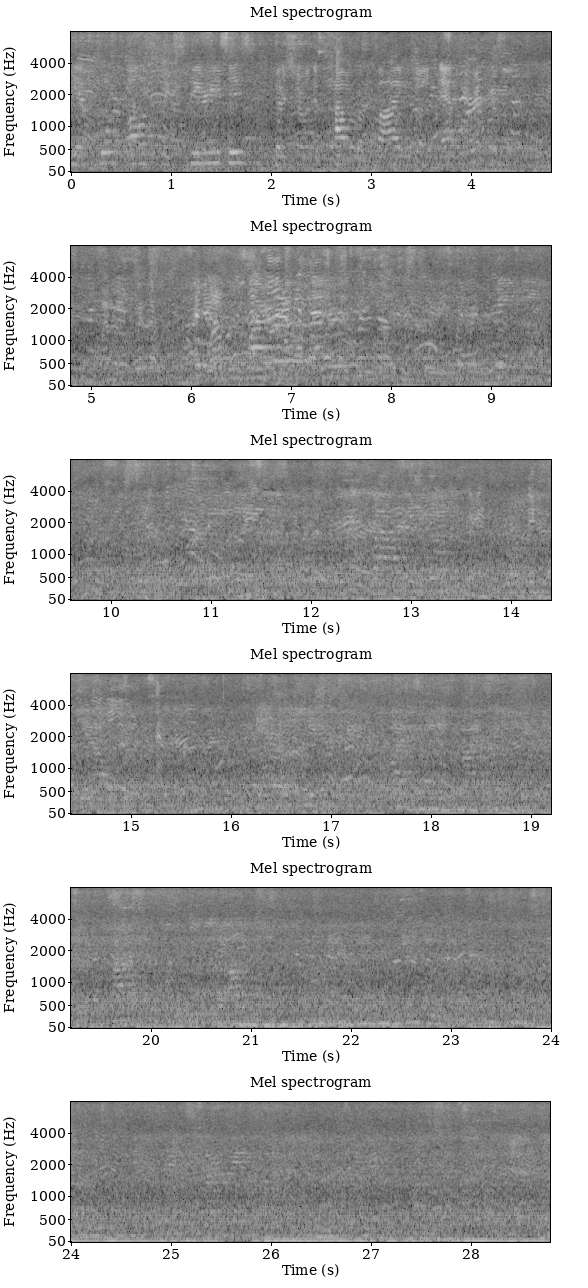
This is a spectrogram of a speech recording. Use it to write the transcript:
We have four awesome experiences that show showing the power of 5G network.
